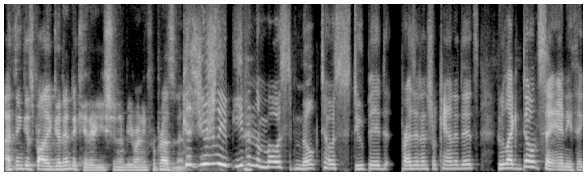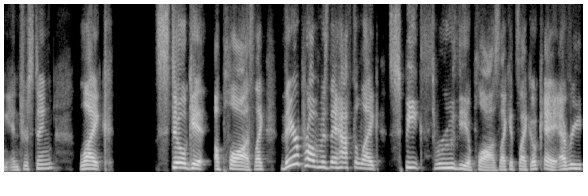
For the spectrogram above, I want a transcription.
I think is probably a good indicator you shouldn't be running for president. Because usually, even the most milquetoast, stupid presidential candidates who like don't say anything interesting, like still get applause. Like their problem is they have to like speak through the applause. Like it's like okay, every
